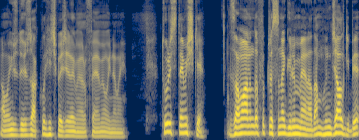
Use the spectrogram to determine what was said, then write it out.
Ama yüzde yüz haklı hiç beceremiyorum FM oynamayı. Turist demiş ki Zamanında fıkrasına gülünmeyen adam hıncal gibi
